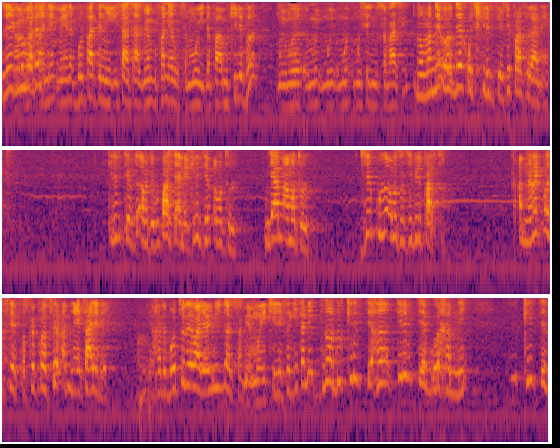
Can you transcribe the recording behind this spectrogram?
léegi lu fa des mais nag bul fàtte ni Issa Sall même bu fa nekkul sax muy dafa am kilifa muy muy muy muy sëñ Moustapha Sy. non man ne oh, nekkoo ci kilifteef ci parti laa nekk kilifteef du amatul bu parti amee kilifteef amatul njaam amatul jépp lu amatul ci biir parti am na nag Pastef parce que Pastef am na ay taalibe yoo xam ne boo tuddee waajo rek ñu dal sax. mais mooy kilifa gi tamit. non du kilifteef ah, kilifteef boo xam ni kilifteef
